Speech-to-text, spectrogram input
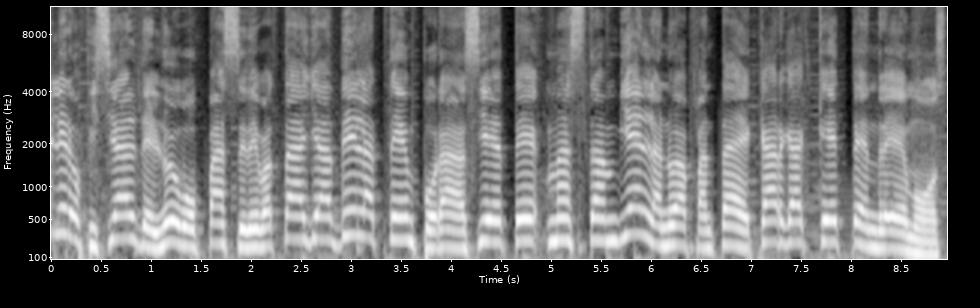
tráiler oficial del nuevo pase de batalla de la temporada 7, más también la nueva pantalla de carga que tendremos.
